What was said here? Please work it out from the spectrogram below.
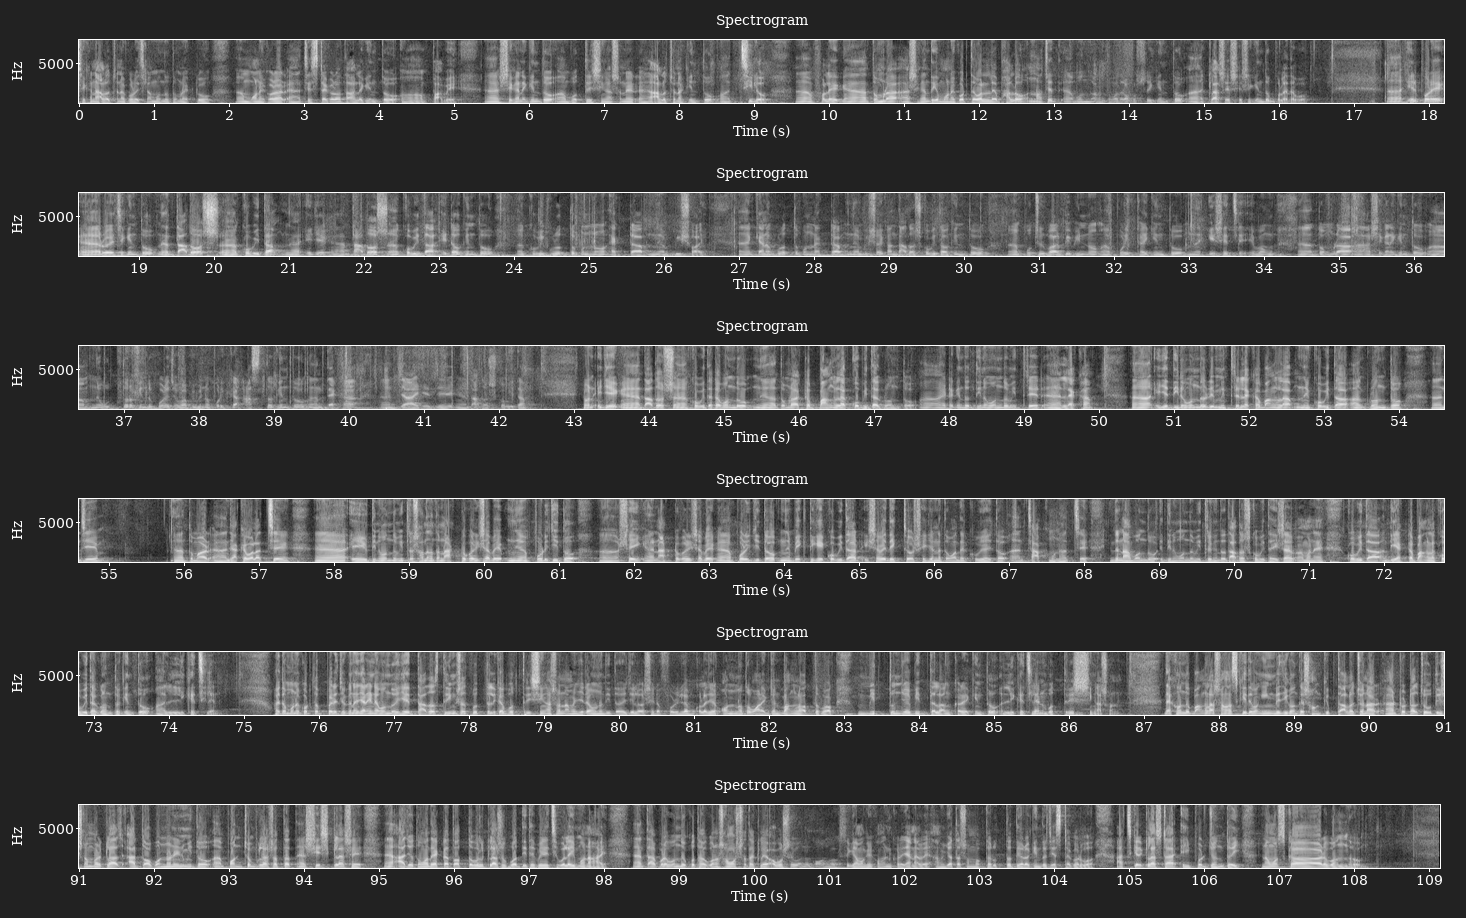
সেখানে আলোচনা করেছিলাম, বন্ধু, তোমরা একটু মনে করার চেষ্টা করো, তাহলে কিন্তু পাবে। সেখানে কিন্তু বত্রিশ সিংহাসনের আলোচনা কিন্তু ছিল। ফলে তোমরা সেখান থেকে মনে করতে পারলে ভালো। নচেত বন্ধু, আমি তোমাদের অবশ্যই কিন্তু ক্লাসের শেষে কিন্তু বলে দেবো। এরপরে রয়েছে কিন্তু দ্বাদশ কবিতা। এই যে দ্বাদশ কবিতা, এটাও কিন্তু খুবই গুরুত্বপূর্ণ একটা বিষয়। কেন গুরুত্বপূর্ণ একটা বিষয়? কারণ দ্বাদশ কবিতাও কিন্তু প্রচুরবার বিভিন্ন পরীক্ষায় কিন্তু এসেছে। এবং তোমরা সেখানে কিন্তু উত্তরও কিন্তু করেছ বা বিভিন্ন পরীক্ষা আসতেও কিন্তু দেখা যায় এই যে দ্বাদশ কবিতা। যেমন এই যে দ্বাদশ কবিতাটা বন্ধু তোমরা একটা বাংলা কবিতা গ্রন্থ এটা কিন্তু দীনবন্ধু মিত্রের লেখা। এই যে দীনবন্ধু মিত্রের লেখা বাংলা কবিতা গ্রন্থ যে তোমার যাকে বলা হচ্ছে এই দীনবন্ধু মিত্র সাধারণত নাট্যকার হিসাবে পরিচিত। সেই নাট্যকার হিসাবে পরিচিত ব্যক্তিকে কবিতার হিসাবে দেখছ, সেই জন্য তোমাদের খুবই হয়তো চাপ মনে হচ্ছে। কিন্তু না বন্ধু দীনবন্ধু মিত্র কিন্তু দ্বাদশ কবিতা হিসাবে মানে কবিতা দিয়ে একটা বাংলা কবিতা গ্রন্থ কিন্তু লিখেছিলেন। হয়তো মনে করতে পেরেছ কিনা, জানি না বন্ধু এই যে দ্বাদশ ত্রিংশত পুত্তলিকা বত্রিশ সিংহাসন নামে যেটা অনুদিত হয়েছিল, সেটা ফরিলাম কলেজের অন্যতম আরেকজন বাংলা অধ্যাপক মৃত্যুঞ্জয় বিদ্যালঙ্কারে কিন্তু লিখেছিলেন বত্রিশ সিংহাসন। দেখো বন্ধু, বাংলা সংস্কৃত এবং ইংরেজি গ্রন্থের সংক্ষিপ্ত আলোচনার টোটাল চৌত্রিশ নম্বর ক্লাস আর দবর্ণ নির্মিত পঞ্চম ক্লাস অর্থাৎ শেষ ক্লাসে আজও তোমাদের একটা তত্ত্ববল ক্লাস উপর দিতে পেরেছি বলেই মনে হয়। তারপরে বন্ধু, কোথাও কোনো সমস্যা থাকলে অবশ্যই বন্ধু কমেন্ট বক্স থেকে আমাকে কমেন্ট করে জানাবে, আমি যথাসম্ভব তার উত্তর দেওয়ারও কিন্তু চেষ্টা করব। আজকের ক্লাসটা এই পর্যন্তই। নমস্কার বন্ধু।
